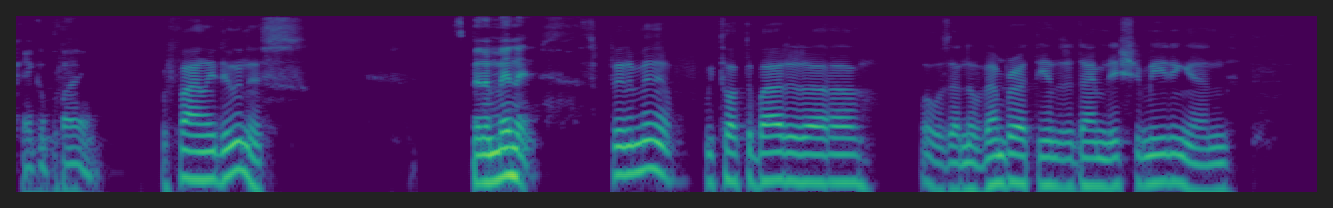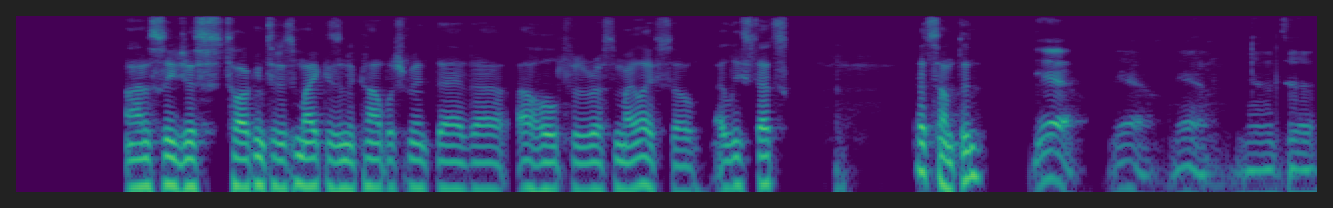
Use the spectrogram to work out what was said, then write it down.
Can't complain. We're finally doing this. It's been a minute. It's been a minute. We talked about it, uh, what was that, November at the end of the Diamond Nation meeting, and honestly, just talking to this mic is an accomplishment that uh, I'll hold for the rest of my life. So at least that's that's something. Yeah, yeah, yeah. You know, it's a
